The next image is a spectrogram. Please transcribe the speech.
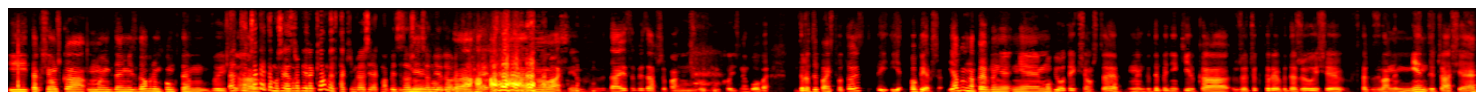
I ta książka moim zdaniem jest dobrym punktem wyjścia. To czekaj, to może ja zrobię reklamy w takim razie, jak ma być zarzucenie no, do reklamy. Aha, no właśnie, daję sobie zawsze paniom różnym wchodzić na głowę. Drodzy Państwo, to jest po pierwsze, ja bym na pewno nie, nie mówił o tej książce, gdyby nie kilka rzeczy, które wydarzyły się w tak zwanym międzyczasie,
